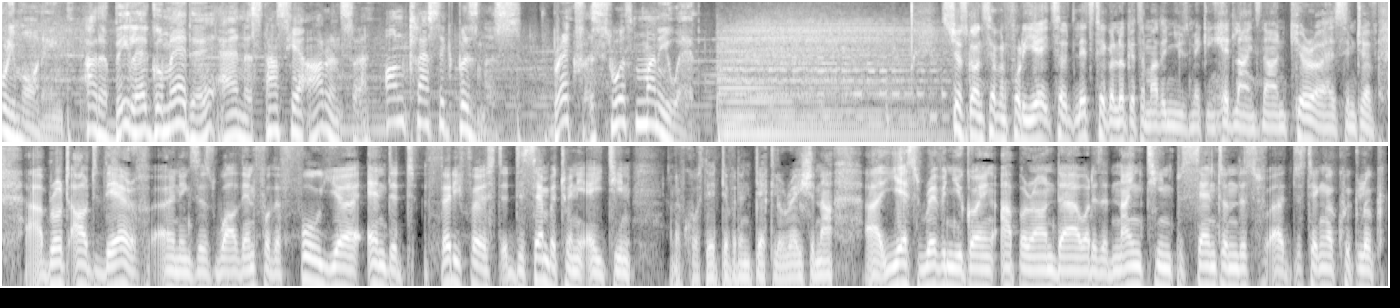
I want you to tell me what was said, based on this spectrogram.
every morning. Arabile Gumede and Nastasia Aronsa on Classic Business. Breakfast with MoneyWeb. It's just gone 7:48. So let's take a look at some other news making headlines now. And Curro has seemed to have uh, brought out their earnings as well. Then for the full year ended 31st December 2018. And of course, their dividend declaration. Now, uh, yes, revenue going up around, uh, what is it, 19% on this. Uh, just taking a quick look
